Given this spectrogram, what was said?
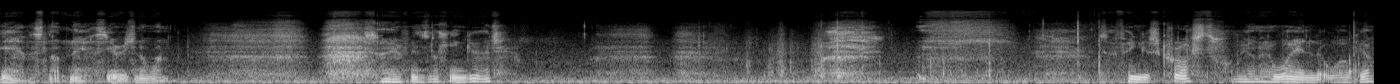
Yeah, that's not new. That's the original one. So everything's looking good. So fingers crossed, we'll be on our way in a little while, girl.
